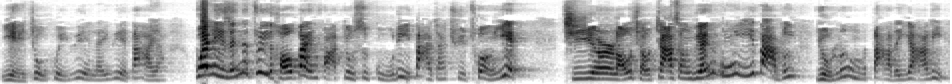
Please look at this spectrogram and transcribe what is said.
也就会越来越大呀。管理人的最好办法就是鼓励大家去创业，妻儿老小加上员工一大堆，有那么大的压力，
